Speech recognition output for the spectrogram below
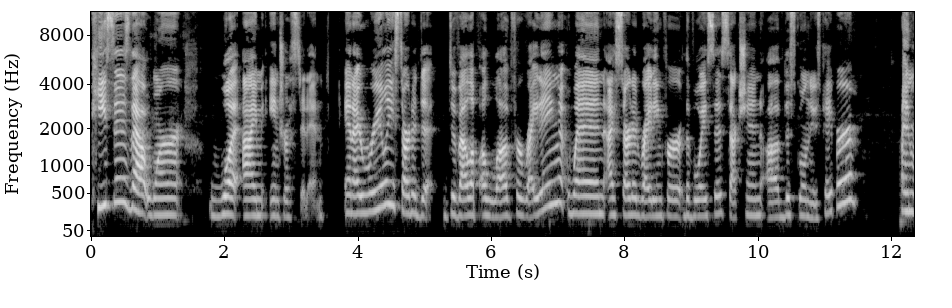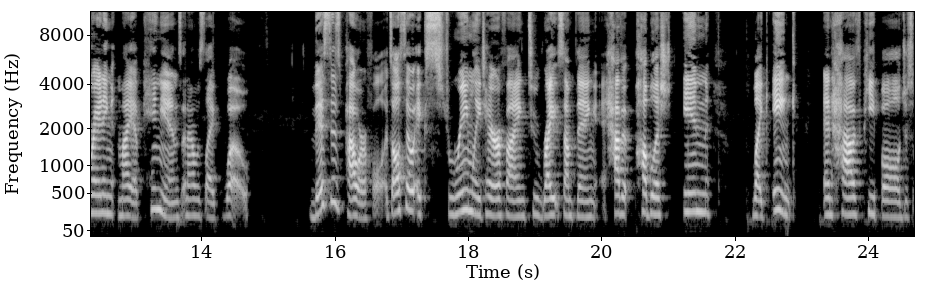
pieces that weren't what I'm interested in. And I really started to develop a love for writing when I started writing for the voices section of the school newspaper and writing my opinions. And I was like, whoa, this is powerful. It's also extremely terrifying to write something, have it published in like ink, and have people just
